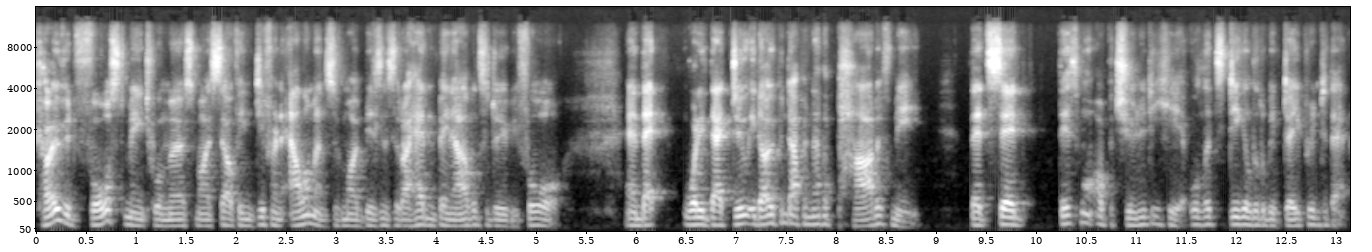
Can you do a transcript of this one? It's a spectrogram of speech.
COVID forced me to immerse myself in different elements of my business that I hadn't been able to do before. And that what did that do? It opened up another part of me that said, there's more opportunity here. Well, let's dig a little bit deeper into that.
